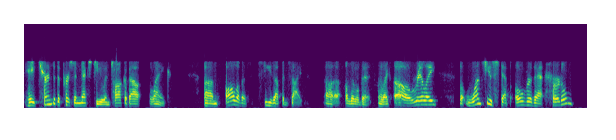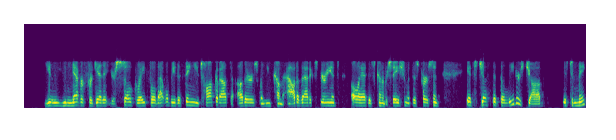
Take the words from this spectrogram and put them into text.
"Hey, turn to the person next to you and talk about blank," um, all of us seize up inside uh, a little bit. We're like, "Oh, really?" But once you step over that hurdle, you you never forget it. You're so grateful. That will be the thing you talk about to others when you come out of that experience. Oh, I had this conversation with this person. It's just that the leader's job is to make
